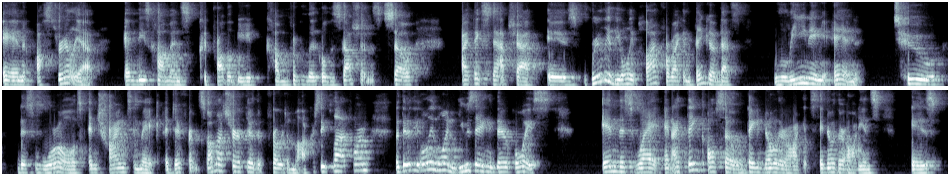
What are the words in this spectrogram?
in Australia. And these comments could probably come from political discussions. So I think Snapchat is really the only platform I can think of that's leaning in to this world and trying to make a difference. So I'm not sure if they're the pro democracy platform, but they're the only one using their voice in this way. And I think also they know their audience. They know their audience is,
